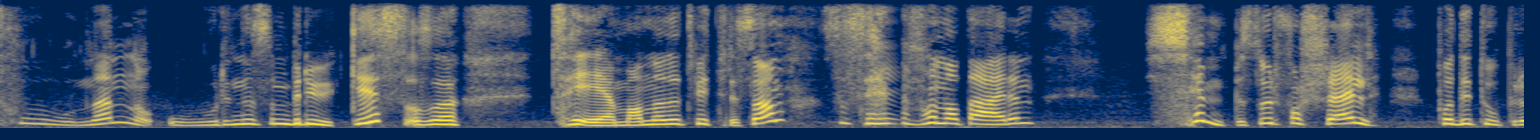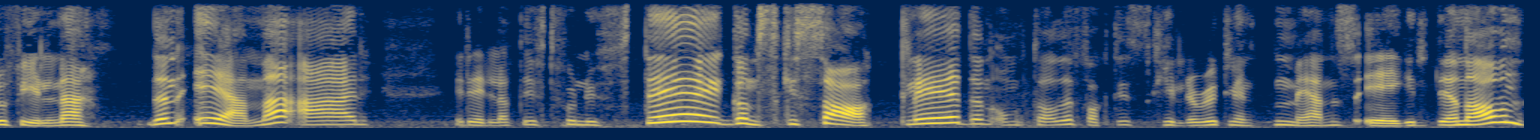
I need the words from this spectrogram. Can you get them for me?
tonen og ordene som brukes, altså temaene det tvitres om, så ser man at det er en kjempestor forskjell på de to profilene. Den ene er relativt fornuftig, ganske saklig. Den omtaler faktisk Hillary Clinton med hennes egentlige navn,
